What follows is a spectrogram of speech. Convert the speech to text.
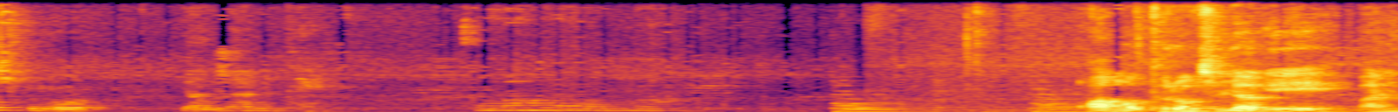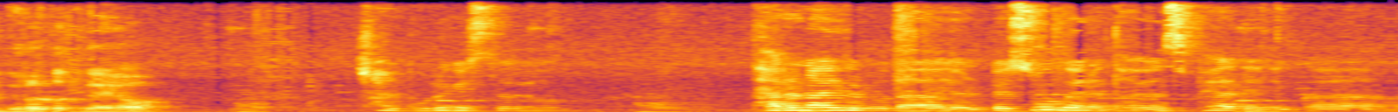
하고 싶은 곳 연주하면 돼. 고마워요, 엄마. 광호 드럼 실력이 많이 늘었던데요? 잘 모르겠어요. 다른 아이들보다 10배, 20배는 더 연습해야 되니까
